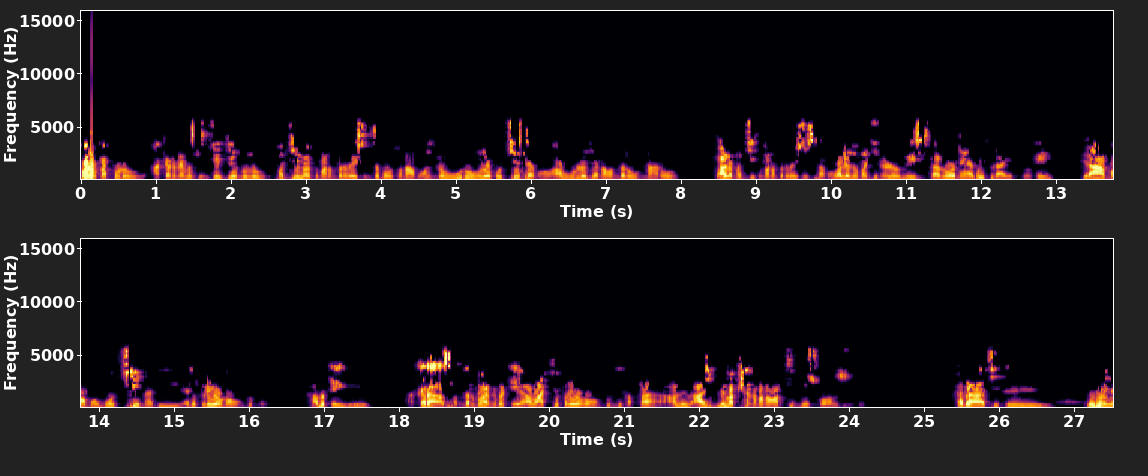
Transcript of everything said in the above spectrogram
మరొకప్పుడు అక్కడ నివసించే జనులు మధ్యలోకి మనం ప్రవేశించబోతున్నాము. ఇంకా ఊరులోకి వచ్చేసాము. ఆ ఊళ్ళో జనం అందరూ ఉన్నారు. వాళ్ళ మధ్యకి మనం ప్రవేశిస్తాము. వాళ్ళు ఏదో మంచినీళ్ళు వేస్తారు అనే అభిప్రాయంతో గ్రామము వచ్చినది అని ప్రయోగం ఉంటుంది. కాబట్టి అక్కడ ఆ సందర్భాన్ని బట్టి ఆ వాక్య ప్రయోగం ఉంటుంది తప్ప ఆ వివక్షను మనం అర్థం చేసుకోవాల్సి ఉంటుంది. కదాచిత్ ఉభయ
